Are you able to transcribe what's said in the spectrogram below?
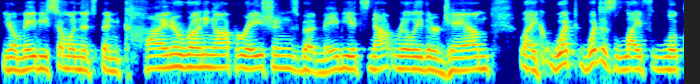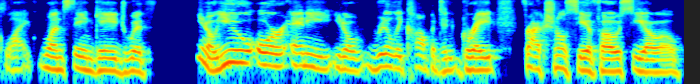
you know, maybe someone that's been kind of running operations, but maybe it's not really their jam. Like, what, what does life look like once they engage with, you know, you or any, you know, really competent, great fractional CFO, COO?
